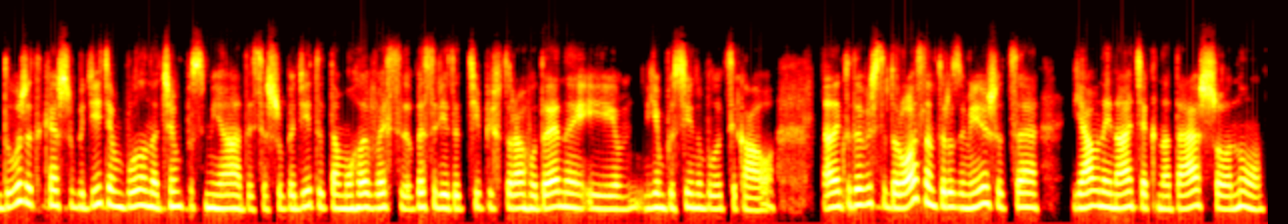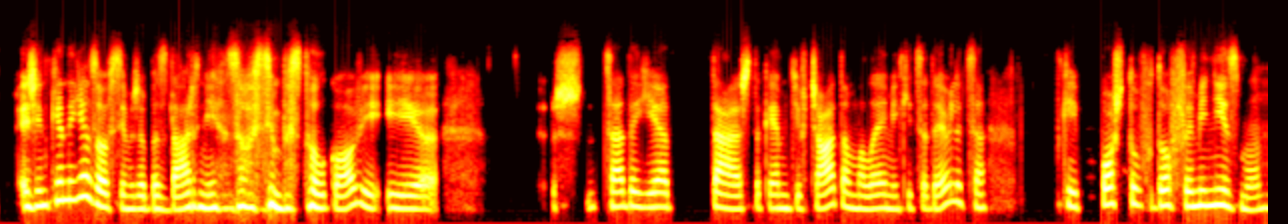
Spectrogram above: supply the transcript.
дуже таке, щоб дітям було над чим посміятися, щоб діти там могли висидіти ті півтора години і їм постійно було цікаво. Але як ти дивишся дорослим, ти розумієш, що це явний натяк на те, що ну, жінки не є зовсім вже бездарні, зовсім безтолкові, і це дає теж таким дівчатам малим, які це дивляться, такий поштовх до фемінізму,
